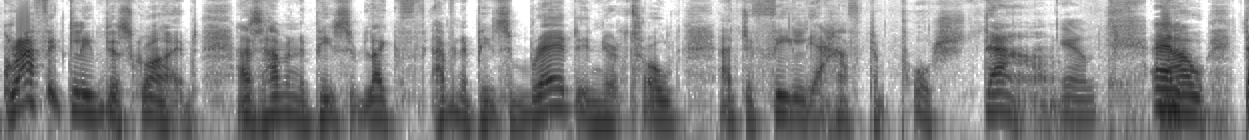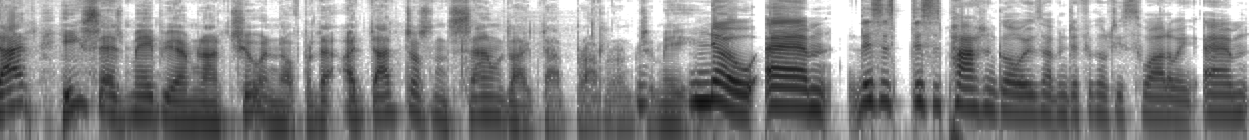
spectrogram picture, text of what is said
graphically described as having a piece of, like having a piece of bread in your throat and you feel you have to push down. Yeah. Um, now that he says maybe I'm not chewing enough, but that, I, that doesn't sound like that problem to me. No, um, this is this is Pat and Galway who's having difficulty swallowing. Um,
